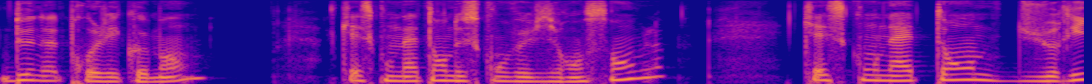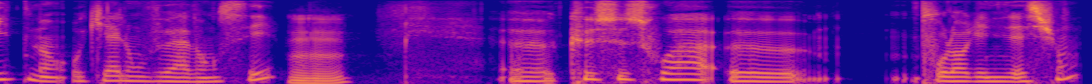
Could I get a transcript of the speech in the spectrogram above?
de notre projet commun, qu'est-ce qu'on attend de ce qu'on veut vivre ensemble, qu'est-ce qu'on attend du rythme auquel on veut avancer, mm, euh, que ce soit euh, pour l'organisation,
